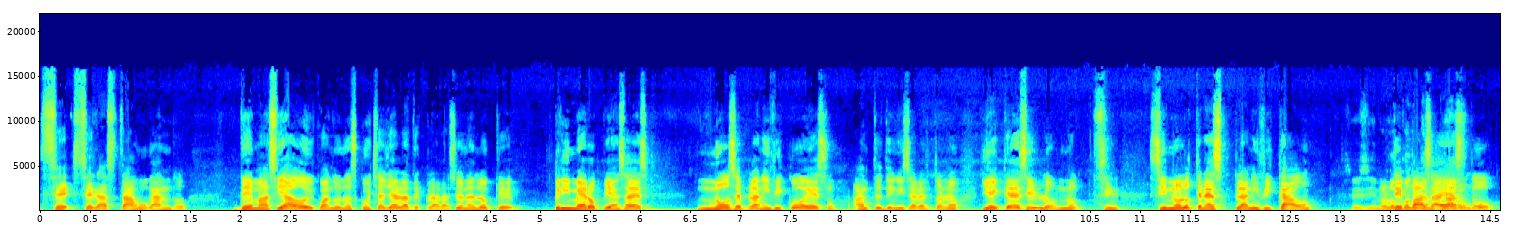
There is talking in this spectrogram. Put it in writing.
Se, se la está jugando demasiado y cuando uno escucha ya las declaraciones, lo que primero piensa es, no se planificó eso antes de iniciar el torneo. Y hay que decirlo, no, si, si no lo tenés planificado, Sí, sí, no lo te pasa esto.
